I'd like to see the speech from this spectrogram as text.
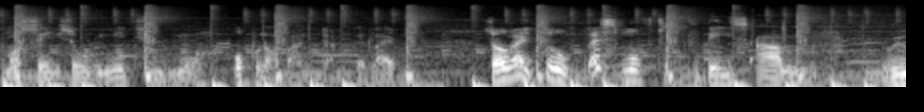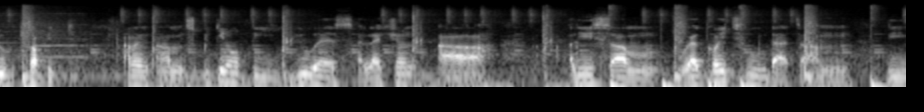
i must say. So we need to you know open up and um, get lively. So right so let's move to today's um real topic. I mean um speaking of the us election uh at least um, we are grateful that um, the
